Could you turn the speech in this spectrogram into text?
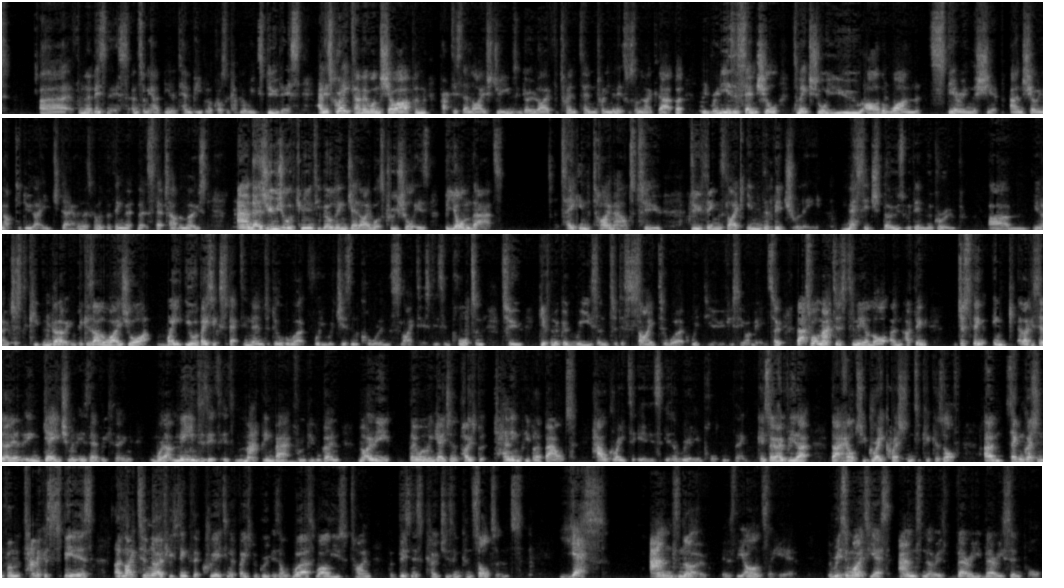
uh, from their business. And so we had, you know, 10 people across a couple of weeks do this. And it's great to have everyone show up and practice their live streams and go live for 20, 10, 20 minutes or something like that. But it really is essential to make sure you are the one steering the ship and showing up to do that each day. I think that's kind of the thing that, that steps out the most. And as usual with community building Jedi, what's crucial is beyond that, taking the time out to do things like individually message those within the group um, you know, just to keep them going because otherwise you're wait you're basically expecting them to do all the work for you, which isn't cool in the slightest. It's important to give them a good reason to decide to work with you, if you see what I mean. So that's what matters to me a lot, and I think just think, in, like I said earlier, engagement is everything. What that means is it's it's mapping back from people going not only they want to engage in the post, but telling people about how great it is is a really important thing. Okay, so hopefully that that helps you. Great question to kick us off. Um, second question from Tamika Spears. I'd like to know if you think that creating a Facebook group is a worthwhile use of time for business coaches and consultants. Yes and no is the answer here. The reason why it's yes and no is very, very simple.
